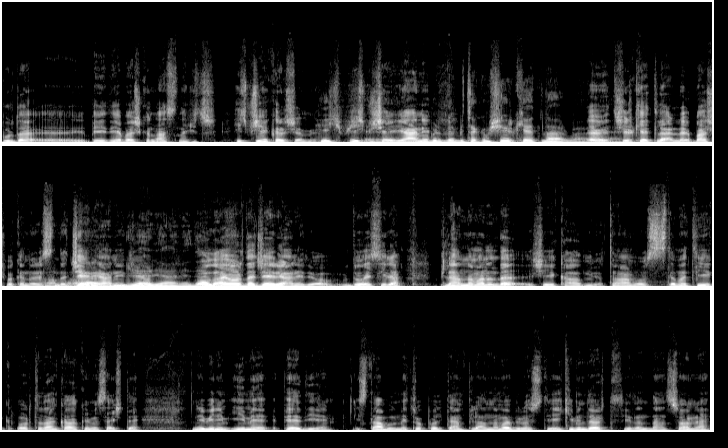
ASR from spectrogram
burada e, belediye başkanı aslında hiç hiçbir şeye karışamıyor. Hiçbir, şey. Yani Burada bir takım şirketler var. evet yani. şirketlerle başbakan arasında Ama- cereyan ediyor. cereyan eden Olay orada cereyan ediyor. Dolayısıyla planlamanın da şeyi kalmıyor tamam mı? O sistematik ortadan kalkıyor. Mesela işte ne bileyim İMP diye İstanbul Metropoliten Planlama Bürosu diye 2004 yılından sonra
